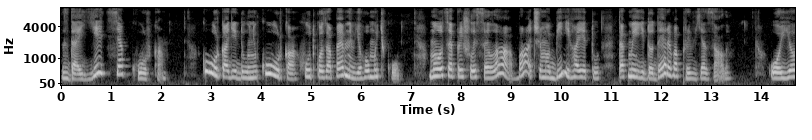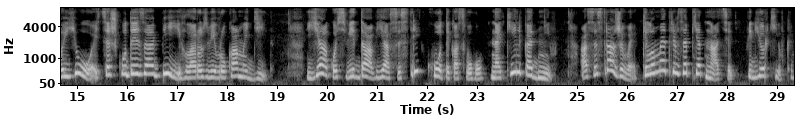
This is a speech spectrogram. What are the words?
Здається, курка. Курка, дідуню, курка, хутко запевнив його Митько. Ми оце прийшли з села, бачимо, бігає тут, так ми її до дерева прив'язали. Ой-ой-ой, це ж куди забігла, розвів руками дід. Якось віддав я сестрі котика свого на кілька днів, а сестра живе кілометрів за 15 від Юрківки.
